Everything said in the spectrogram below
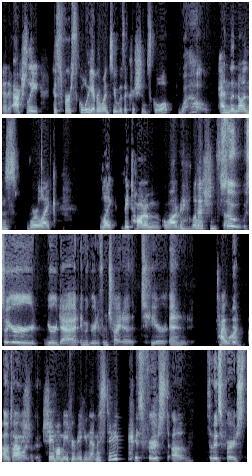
And actually his first school he ever went to was a Christian school. wow. And the nuns were like like they taught him a lot of English and stuff. So so your your dad immigrated from China to here and Taiwan. oh, Oh, Taiwan, gosh. okay. Shame on me for making that mistake. his first um so his first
